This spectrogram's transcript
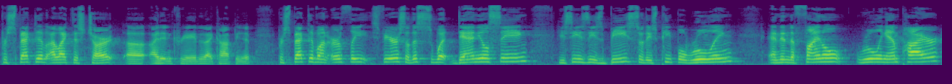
perspective. I like this chart. Uh, I didn't create it, I copied it. Perspective on earthly sphere. So, this is what Daniel's seeing. He sees these beasts or these people ruling, and then the final ruling empire,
